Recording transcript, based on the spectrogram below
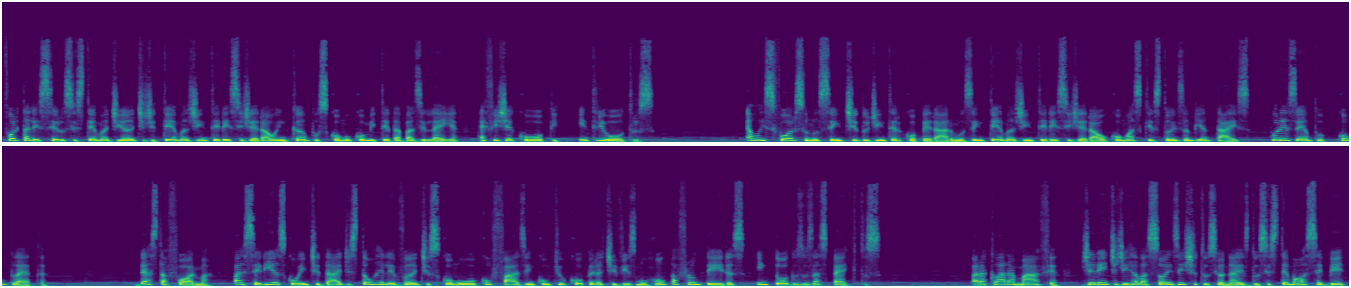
fortalecer o sistema diante de temas de interesse geral em campos como o Comitê da Basileia, FG Coop, entre outros. É um esforço no sentido de intercooperarmos em temas de interesse geral como as questões ambientais, por exemplo, completa. Desta forma, parcerias com entidades tão relevantes como o OCU fazem com que o cooperativismo rompa fronteiras, em todos os aspectos. Para Clara Máfia, gerente de relações institucionais do sistema OCB,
